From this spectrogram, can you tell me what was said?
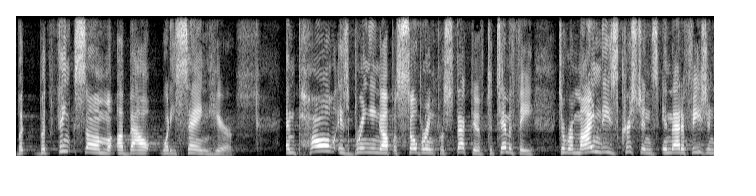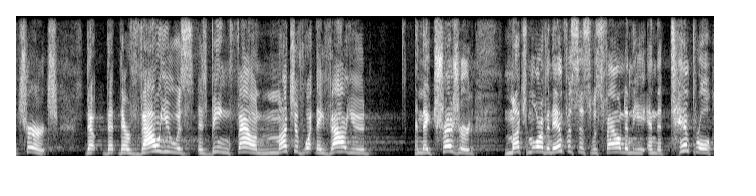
But, but think some about what he's saying here. And Paul is bringing up a sobering perspective to Timothy to remind these Christians in that Ephesian church that, that their value was, is being found. Much of what they valued and they treasured much more of an emphasis was found in the, in the temporal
